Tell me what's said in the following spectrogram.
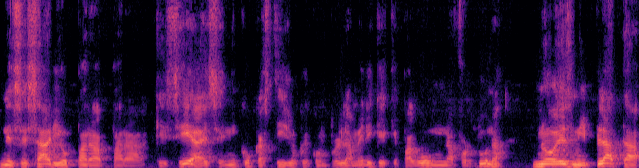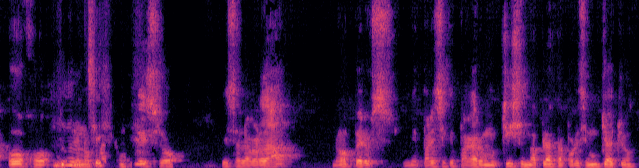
necesario para, para que sea ese Nico Castillo que compró el América y que pagó una fortuna. No es mi plata, ojo, yo no pago un peso, esa es la verdad, ¿no? Pero me parece que pagaron muchísima plata por ese muchacho.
